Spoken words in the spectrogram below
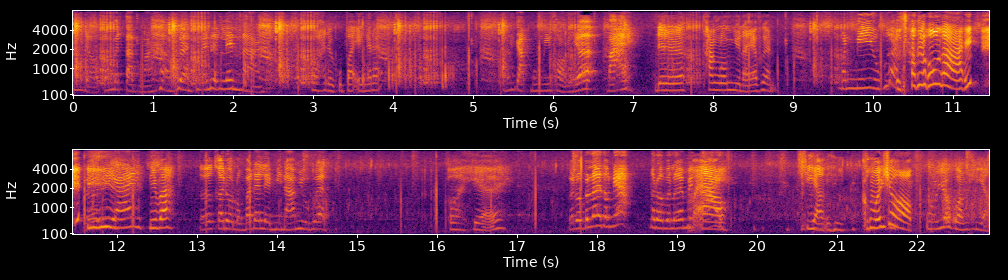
มันเดี๋ยวต้องไปตัดไมาเพื่อนไม่ได้เล่นนานว้าเดี๋ยวกูไปเองก็ได้เนื่องจากมึงมีของเยอะ ไป เดี๋ยวๆทางลงอยู่ไหนอะเพื่อน มันมีอยู่เพื่อน ทางลงหายเออนี่ไงนี่ปะเออกระโดดลงไปได้เลยมีน้ำอยู่เพื่อน โอ้ยเฮ้ย กระโดดไปเลยตรงเนี้ย กระโดดไปเลยไม่ไม่ตาเอาย เสียงกูไม่ชอบกูไม่ชอบความเสียง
